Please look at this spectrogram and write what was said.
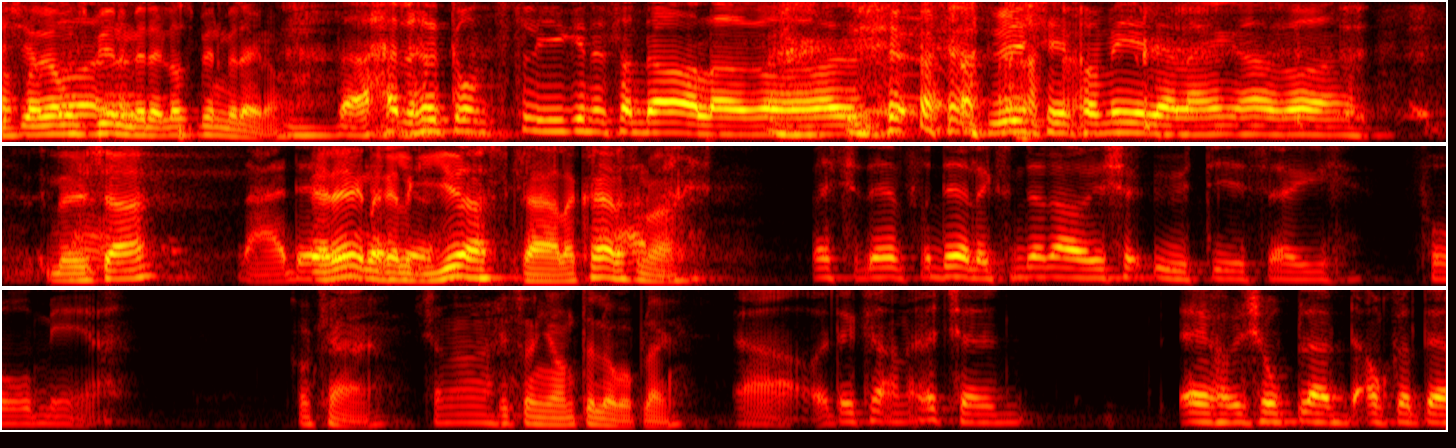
Ikke, la, oss begynne med deg, la oss begynne med deg, da. Da hadde det kommet flygende sandaler, og du er ikke i familie lenger. Og... Det er ikke? Nei, Er det en religiøs greie, eller hva er det for noe? Vet ikke, det, for det er liksom det der å ikke utgi seg for mye. Ok, Skjønner du? Litt sånn jantelovopplegg. Ja, og det kan Jeg vet ikke Jeg har ikke opplevd akkurat det,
